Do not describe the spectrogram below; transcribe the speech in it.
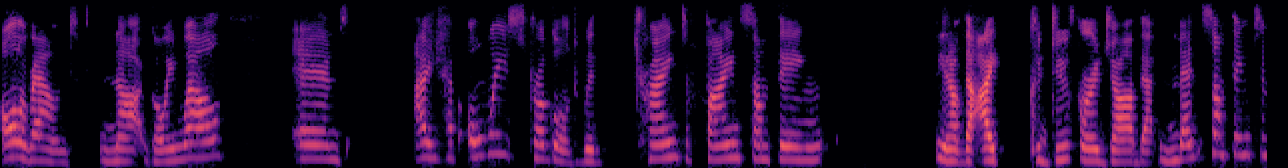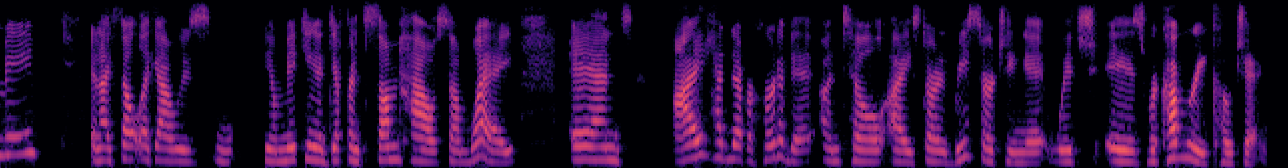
all around not going well. And I have always struggled with trying to find something, you know, that I could do for a job that meant something to me. And I felt like I was you know making a difference somehow some way and I had never heard of it until I started researching it, which is recovery coaching.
